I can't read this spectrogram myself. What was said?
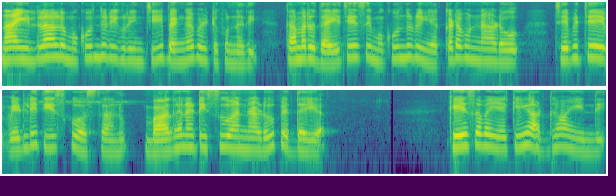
నా ఇల్లాలు ముకుందుడి గురించి బెంగ పెట్టుకున్నది. తమరు దయచేసి ముకుందుడు ఎక్కడ ఉన్నాడో చెబితే వెళ్ళి తీసుకువస్తాను బాధ నటిస్తూ అన్నాడు పెద్దయ్య. కేశవయ్యకి అర్థమయ్యింది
